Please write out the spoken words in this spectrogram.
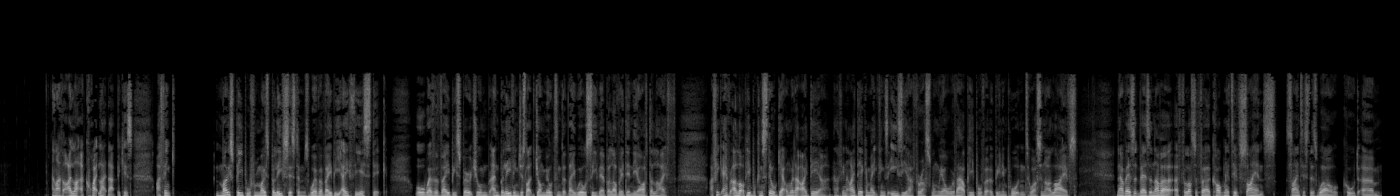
And I I like I quite like that because I think most people from most belief systems, whether they be atheistic or whether they be spiritual and, believing, just like John Milton, that they will see their beloved in the afterlife. I think every, a lot of people can still get on with that idea, and I think that idea can make things easier for us when we are without people that have been important to us in our lives. Now, there's there's another a philosopher, cognitive science scientist as well, called um,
